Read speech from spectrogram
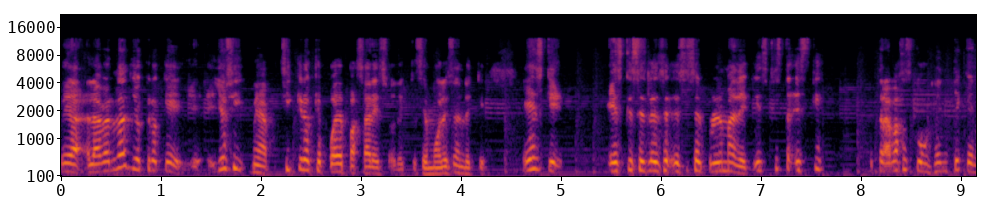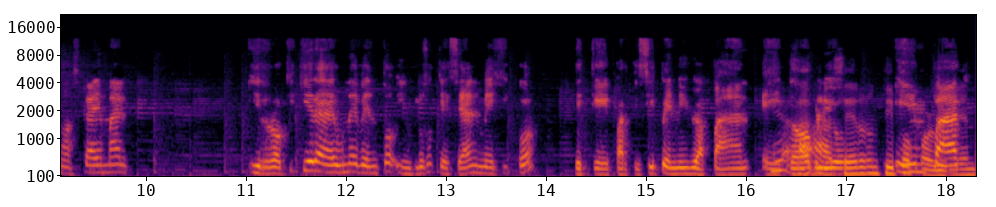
Mira, la verdad yo creo que, eh, yo sí, mira, sí creo que puede pasar eso, de que se molestan, de que es que, es que ese, ese es el problema, de que es que, es que trabajas con gente que nos cae mal. Y Rocky quiere un evento, incluso que sea en México, de que participe en New Japan, AEW, un tipo Impact.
